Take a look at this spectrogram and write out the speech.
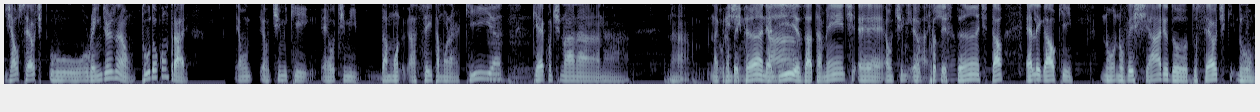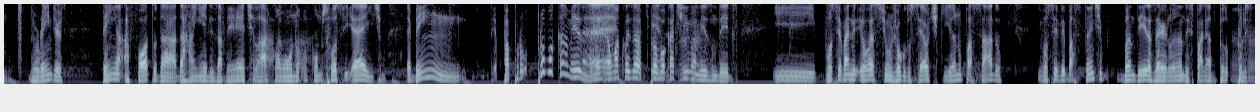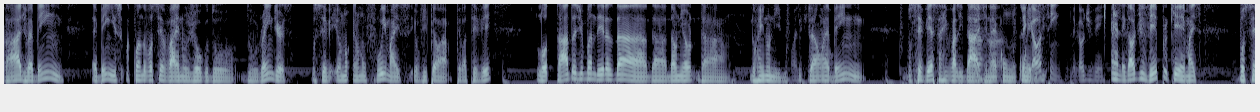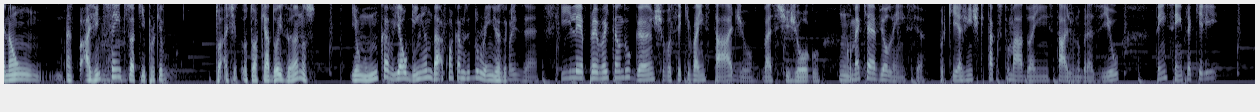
Já o Celtic, o Rangers não, tudo ao contrário. É, um, é o time que é o time da aceita a monarquia, Uhum. quer continuar na, na, na, na Grã-Bretanha ali, exatamente. É, é um time é protestante e tal. É legal que no, no vestiário do, do Celtic, do, do Rangers, tem a, foto da, da Rainha Elizabeth lá, Ah, como, no- rapaz. como se fosse. É, e, tipo, é bem. É pra pro- provocar mesmo, né? É, É uma coisa certeza. provocativa Uhum. mesmo deles. E você vai. Eu assisti um jogo do Celtic ano passado e você vê bastante bandeiras da Irlanda espalhado pelo, pelo Aham. estádio. É bem, é bem isso. Quando você vai no jogo do, do Rangers, você vê- eu, não, eu não fui, mas eu vi pela, pela TV, lotadas de bandeiras da, da, da União da, do Reino Unido. Olha então é bem. Você vê essa rivalidade, né, com, com Legal eles. assim, legal de ver. É legal de ver, porque, mas você não. A, gente Uhum. sente isso aqui, porque eu tô aqui há dois anos e eu nunca vi alguém andar com a camiseta do Rangers aqui. Pois é. E Lê, aproveitando o gancho, você que vai em estádio, vai assistir jogo, Hum. como é que é a violência? Porque a gente que tá acostumado a ir em estádio no Brasil, tem sempre aquele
